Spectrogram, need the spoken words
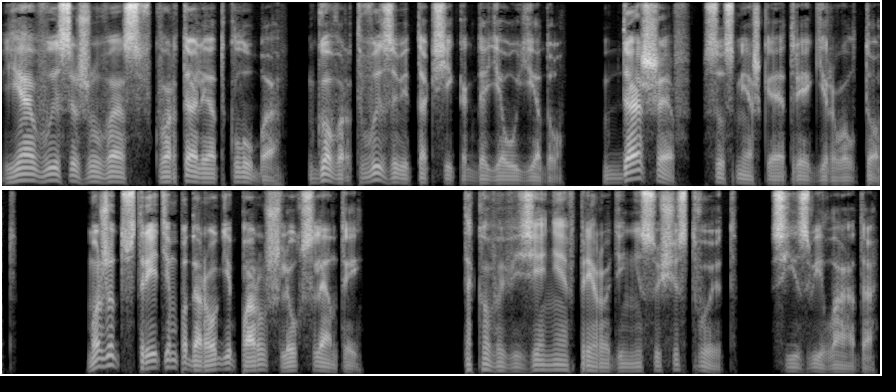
Я высажу вас в квартале от клуба. Говард, вызови такси, когда я уеду. Да, шеф, с усмешкой отреагировал тот. Может, встретим по дороге пару шлюх с лентой. Такого везения в природе не существует, съязвила Ада.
